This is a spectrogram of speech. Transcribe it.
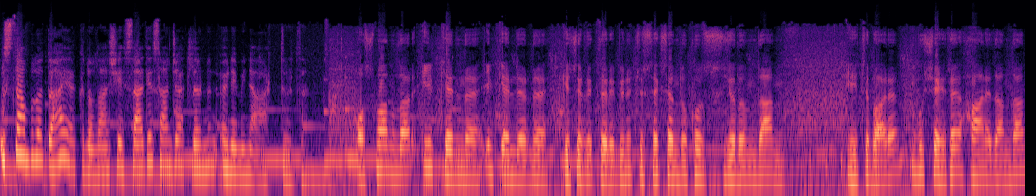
İstanbul'a daha yakın olan şehzade sancaklarının önemini arttırdı. Osmanlılar ilk eline, ilk ellerine geçirdikleri 1389 yılından itibaren bu şehri hanedandan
